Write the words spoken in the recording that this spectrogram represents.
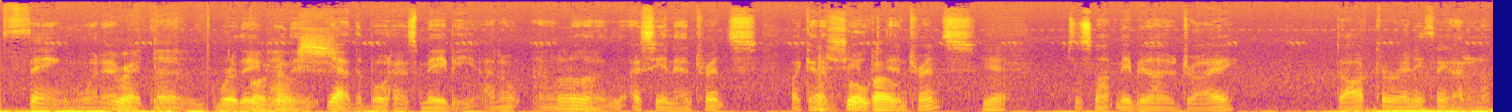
thing, whatever. Right, the where they, where they yeah, the boathouse maybe. I don't, I don't Oh. know. I see an entrance, like I a see a boat, boat. entrance. Yeah. So it's not maybe not a dry dock or anything. I don't know.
